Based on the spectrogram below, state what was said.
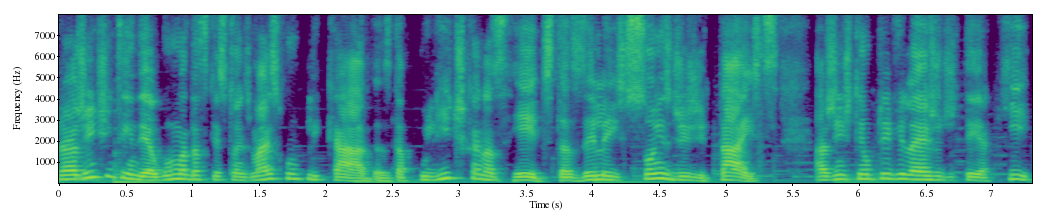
Para a gente entender alguma das questões mais complicadas da política nas redes, das eleições digitais, a gente tem o privilégio de ter aqui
